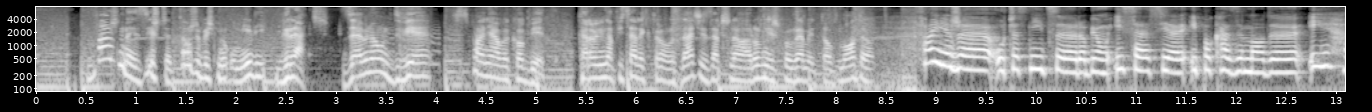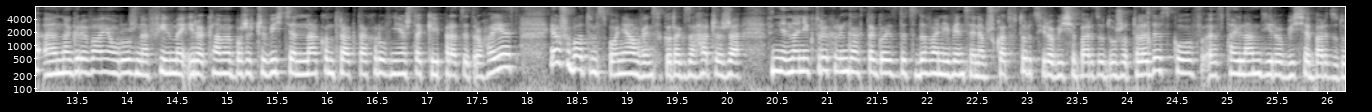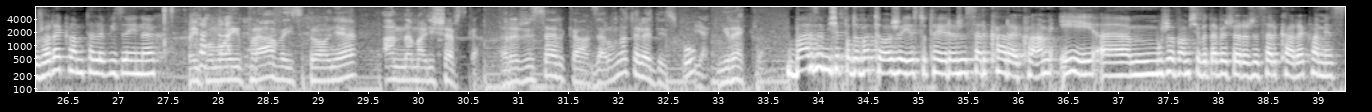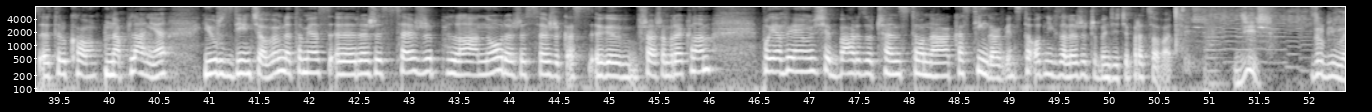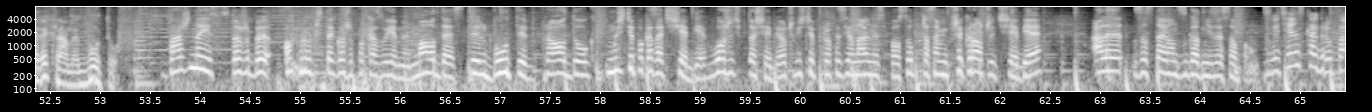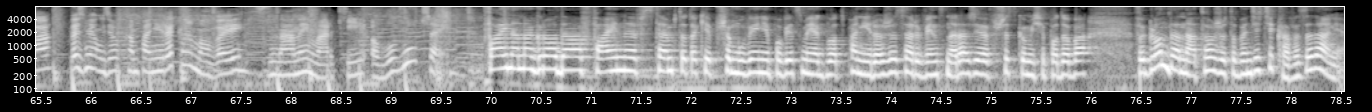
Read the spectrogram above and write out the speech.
ważne jest jeszcze to, żebyśmy umieli grać. Ze mną dwie wspaniałe kobiety. Karolina Pisarek, którą znacie, zaczynała również programy Top Model. Fajnie, że uczestnicy robią i sesje, i pokazy mody, i e, nagrywają różne filmy i reklamy, bo rzeczywiście na kontraktach również takiej pracy trochę jest. Ja już chyba o tym wspomniałam, więc tylko tak zahaczę, że w nie, na niektórych rynkach tego jest zdecydowanie więcej. Na przykład w Turcji robi się bardzo dużo teledysków, e, w Tajlandii robi się bardzo dużo reklam telewizyjnych. No i po mojej prawej stronie Anna Maliszewska, reżyserka zarówno teledysku, jak i reklam. Bardzo mi się podoba to, że jest tutaj reżyserka reklam i e, może Wam się wydawać, że reżyserka reklam jest e, tylko na planie już zdjęciowym, natomiast e, reżyserzy planu, reżyserzy, kas- e, przepraszam, reklam pojawiają się bardzo często na castingach, więc to od nich zależy, czy będziecie pracować. Dziś zrobimy reklamę butów. Ważne jest to, żeby oprócz tego, że pokazujemy modę, styl, buty, produkt, musicie pokazać siebie, włożyć w to siebie, oczywiście w profesjonalny sposób, czasami przekroczyć siebie, ale zostając zgodni ze sobą. Zwycięska grupa weźmie udział w kampanii reklamowej znanej marki obuwniczej. Fajna nagroda, fajny wstęp, to takie przemówienie powiedzmy jakby od pani reżyser, więc na razie wszystko mi się podoba. Wygląda na to, że to będzie ciekawe zadanie.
